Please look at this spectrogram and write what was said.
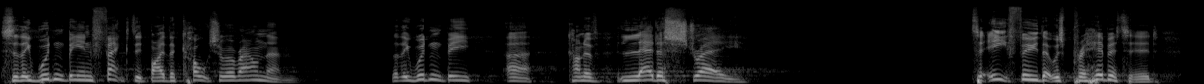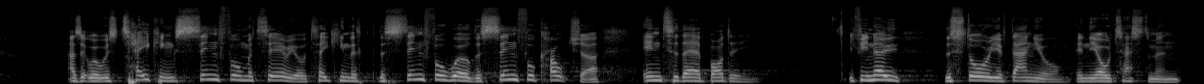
so they wouldn't be infected by the culture around them, that they wouldn't be uh, kind of led astray. To eat food that was prohibited, as it were, was taking sinful material, taking the, the sinful world, the sinful culture into their body. If you know the story of Daniel in the Old Testament.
